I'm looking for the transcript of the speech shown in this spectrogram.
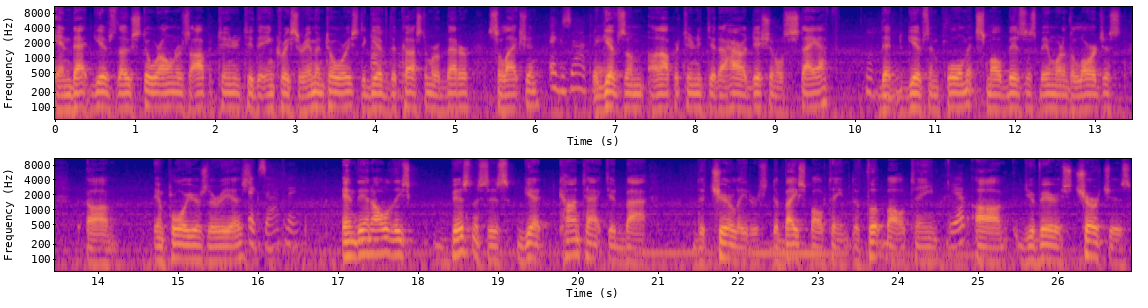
and that gives those store owners opportunity to increase their inventories, to give the uh-huh. customer a better selection. Exactly. It gives them an opportunity to hire additional staff mm-hmm. that gives employment, small business being one of the largest um, employers there is. Exactly. And then all of these businesses get contacted by the cheerleaders, the baseball team, the football team, Yep. um, your various churches,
